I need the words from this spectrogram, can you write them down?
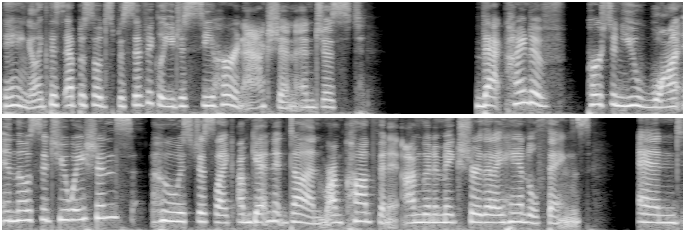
dang, like this episode specifically, you just see her in action and just that kind of person you want in those situations who is just like, I'm getting it done. I'm confident. I'm going to make sure that I handle things. And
